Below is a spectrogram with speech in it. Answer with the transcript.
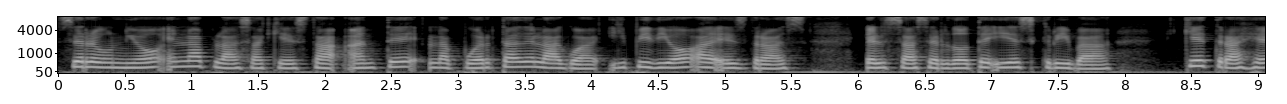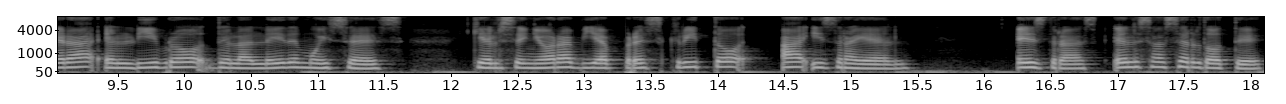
se reunió en la plaza que está ante la puerta del agua y pidió a Esdras, el sacerdote y escriba, que trajera el libro de la ley de Moisés, que el Señor había prescrito a Israel. Esdras, el sacerdote,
